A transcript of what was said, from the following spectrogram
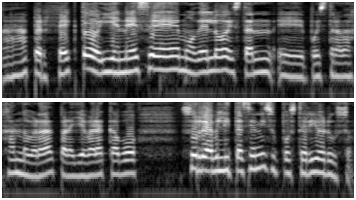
Ah, perfecto. Y en ese modelo están eh, pues trabajando, ¿verdad? Para llevar a cabo su rehabilitación y su posterior uso.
